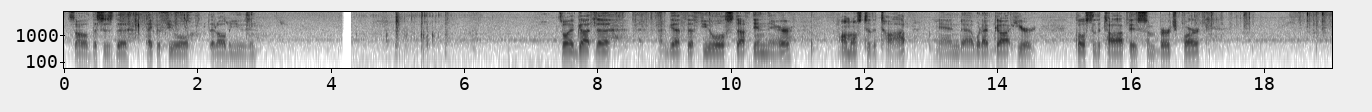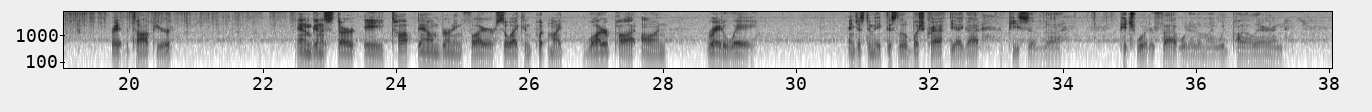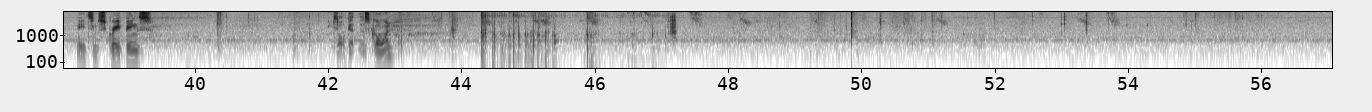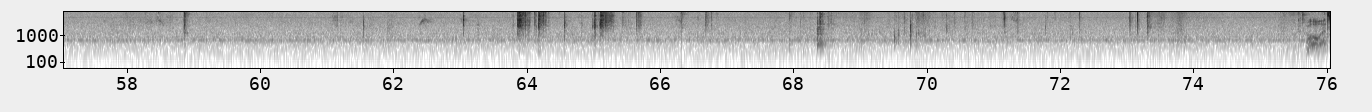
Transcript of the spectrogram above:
So this is the type of fuel that I'll be using. So I've got the I've got the fuel stuffed in there almost to the top and uh, what I've got here Close to the top is some birch bark. Right at the top here. And I'm going to start a top-down burning fire so I can put my water pot on right away. And just to make this little bushcrafty, I got a piece of uh, pitchwood or fat wood out of my wood pile there and made some scrapings. So I'll get this going.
